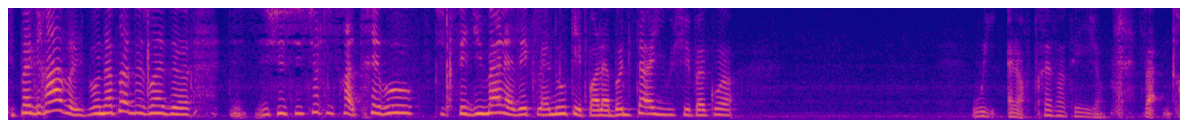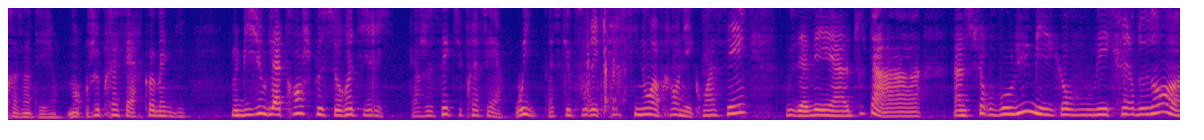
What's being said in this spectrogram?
C'est pas grave, on n'a pas besoin de... Je suis sûre qu'il sera très beau. Tu te fais du mal avec l'anneau qui est pas la bonne taille ou je sais pas quoi. Oui, alors très intelligent. Enfin, très intelligent. Non, je préfère, comme elle dit. Le bijou de la tranche peut se retirer, car je sais que tu préfères. Oui, parce que pour écrire, sinon après on est coincé. Vous avez tout un, survolume et quand vous voulez écrire dedans, euh,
